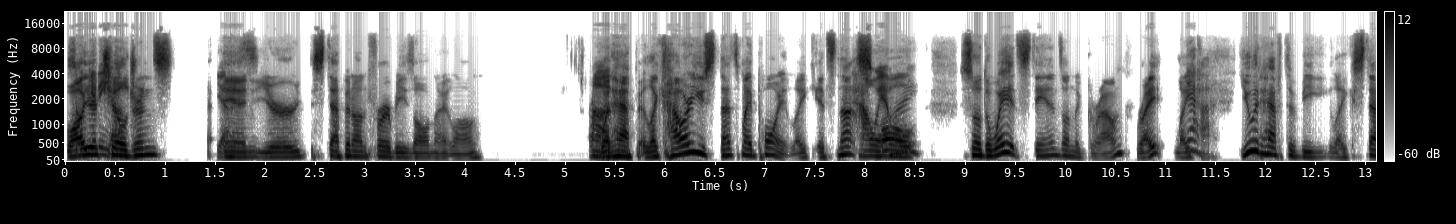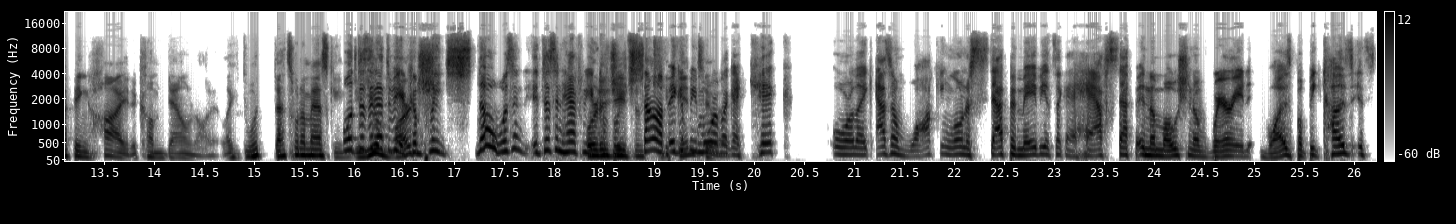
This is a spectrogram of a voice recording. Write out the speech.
while so you're getting up- children's yes. and you're stepping on Furbies all night long, Uh, what happened? Like, how are you? That's my point. Like, it's not how small. am I? So the way it stands on the ground, right? Like, yeah. You would have to be like stepping high to come down on it. Like, what? That's what I'm asking. Well, it doesn't have to be a complete. No, it wasn't. It doesn't have to be Or a complete stomp. It could be more of like a kick, or like as I'm walking, going a step, and maybe it's like a half step in the motion of where it was. But because it's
